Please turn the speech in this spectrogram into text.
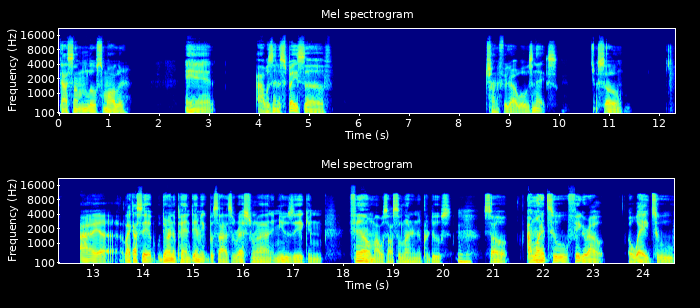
got something a little smaller, and I was in a space of trying to figure out what was next. So I uh like I said during the pandemic besides the restaurant and music and film I was also learning to produce. Mm-hmm. So I wanted to figure out a way to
